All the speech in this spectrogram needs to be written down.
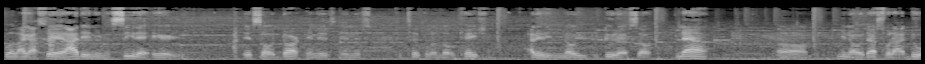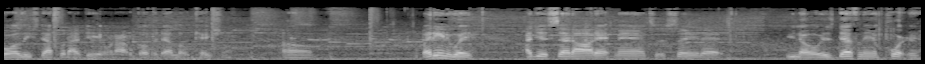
but like I said, I didn't even see that area. It's so dark in this in this particular location. I didn't even know you could do that. So now, um, you know, that's what I do, or at least that's what I did when I would go to that location. Um, but anyway, I just said all that, man, to say that, you know, it's definitely important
